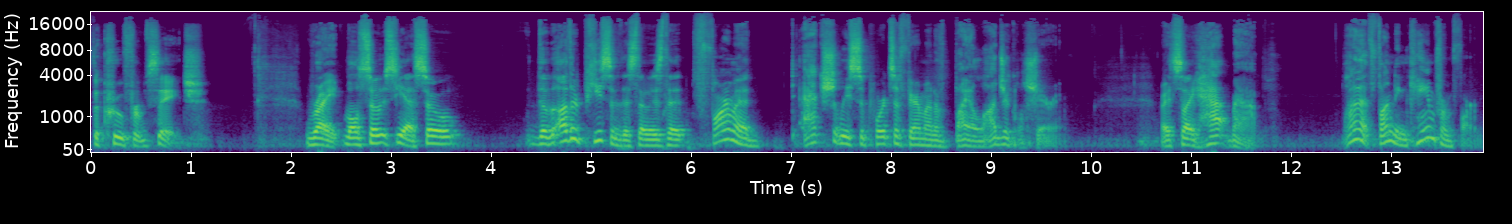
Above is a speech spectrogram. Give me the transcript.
the crew from Sage. Right. Well, so yeah. So the other piece of this, though, is that pharma actually supports a fair amount of biological sharing. Right. So like HapMap, a lot of that funding came from pharma.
